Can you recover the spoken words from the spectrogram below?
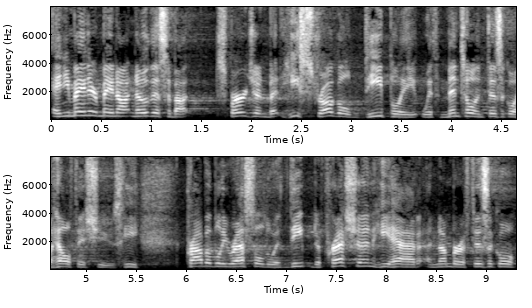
And you may or may not know this about Spurgeon, but he struggled deeply with mental and physical health issues. He probably wrestled with deep depression. He had a number of physical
